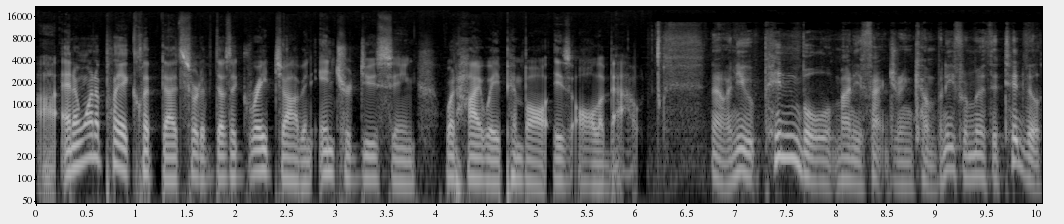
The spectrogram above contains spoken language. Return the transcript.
Uh, and I want to play a clip that sort of does a great job in introducing what Heighway Pinball is all about. Now, a new pinball manufacturing company from Merthyr Tydfil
